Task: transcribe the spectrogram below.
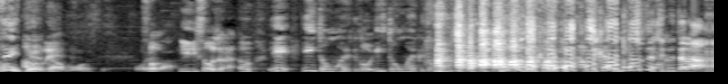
づいてるとは思うんすよ言いそうじゃない？うんいいいいと思うんやけどいいと思うんやけどもうちょっともうちょっと時間を時間もうちょっとやってくれたら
